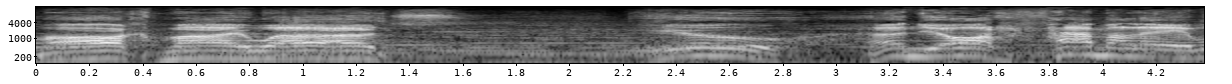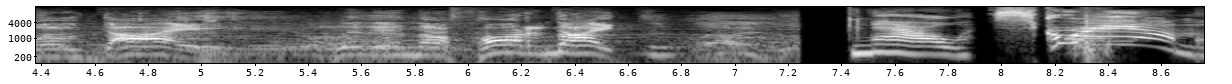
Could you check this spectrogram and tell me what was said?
Mark my words. You and your family will die within a fortnight. Now, scram!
